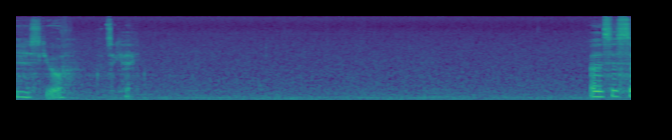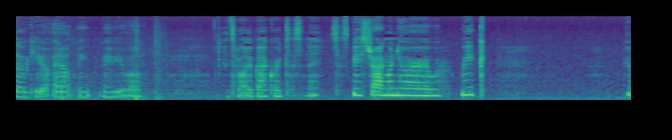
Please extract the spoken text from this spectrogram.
Minuscule. Oh, this is so cute. I don't think maybe it will. It's probably backwards, isn't it? It says, Be strong when you are weak. Be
